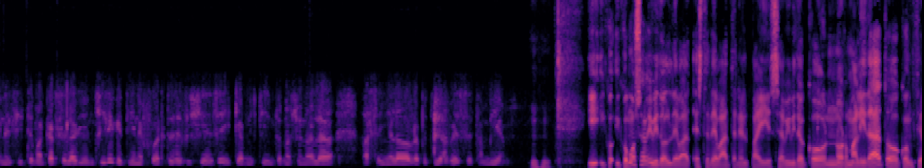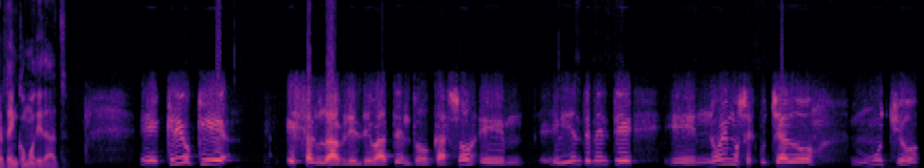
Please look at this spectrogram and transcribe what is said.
en el sistema carcelario en Chile que tiene fuertes deficiencias y que Amnistía Internacional ha, señalado repetidas veces también. ¿Y, cómo se ha vivido el debate, este debate en el país? ¿Se ha vivido con normalidad o con cierta incomodidad? Eh, creo que es saludable el debate en todo caso. Eh, evidentemente eh, no hemos escuchado mucho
